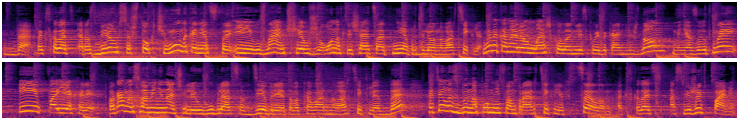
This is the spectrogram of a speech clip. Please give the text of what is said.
«the». Так сказать, разберемся, что к чему, наконец-то, и узнаем, чем же он отличается от неопределенного артикля. Вы на канале онлайн-школы английского языка EnglishDom, меня зовут Мэй, и поехали! Пока мы с вами не начали углубляться в дебри этого коварного артикля «the», хотелось бы напомнить вам про артикли в целом, так сказать, освежить память.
